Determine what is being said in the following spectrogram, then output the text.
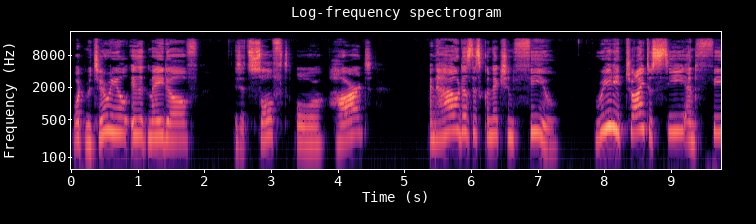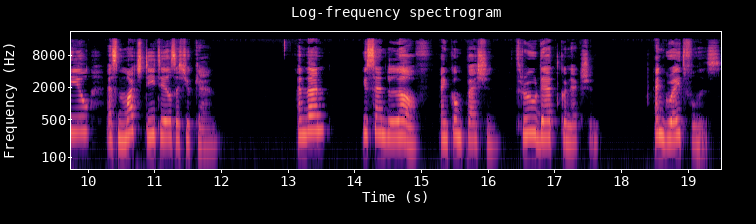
What material is it made of? Is it soft or hard? And how does this connection feel? Really try to see and feel as much details as you can. And then you send love and compassion through that connection and gratefulness.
